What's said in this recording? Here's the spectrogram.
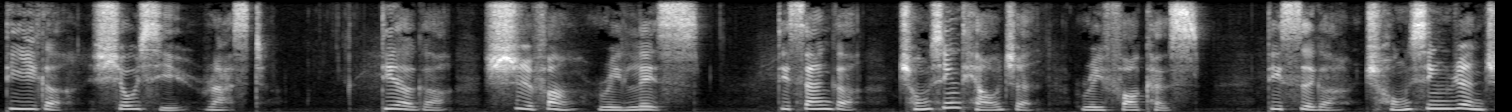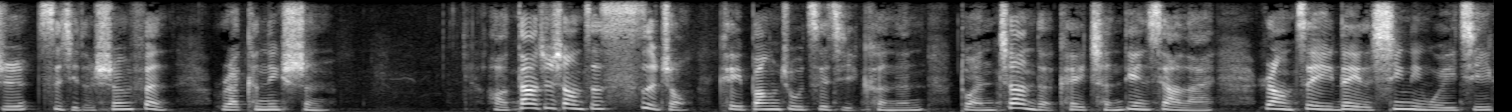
第一个休息 （rest），第二个释放 （release），第三个重新调整。refocus，第四个，重新认知自己的身份，recognition。好，大致上这四种可以帮助自己，可能短暂的可以沉淀下来，让这一类的心灵危机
